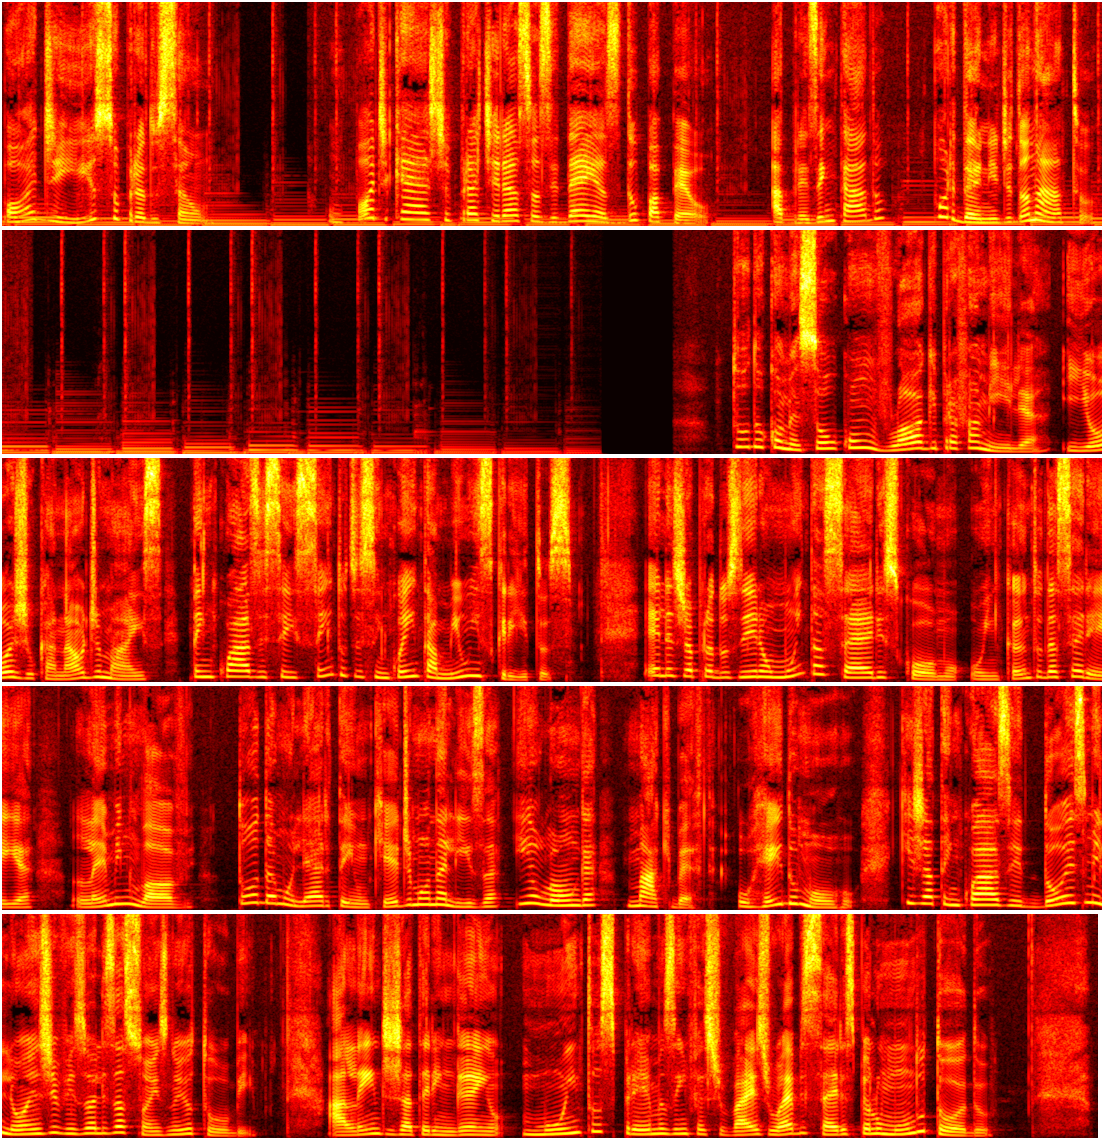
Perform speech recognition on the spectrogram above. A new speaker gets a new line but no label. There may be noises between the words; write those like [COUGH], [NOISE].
Pode isso, produção? Um podcast para tirar suas ideias do papel. Apresentado por Dani de Donato. Tudo começou com um vlog para família e hoje o canal Demais tem quase 650 mil inscritos. Eles já produziram muitas séries como O Encanto da Sereia, Lemming Love, Toda Mulher Tem um Quê de Mona Lisa e o longa Macbeth, O Rei do Morro, que já tem quase 2 milhões de visualizações no YouTube. Além de já terem ganho muitos prêmios em festivais de webséries pelo mundo todo.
